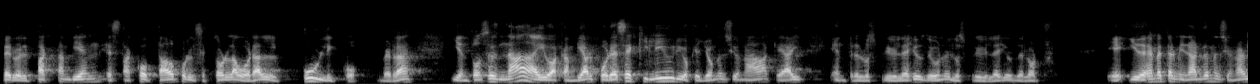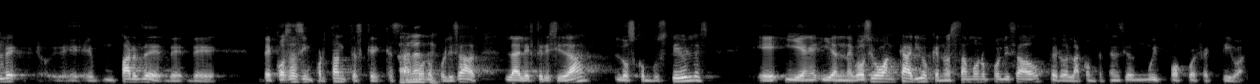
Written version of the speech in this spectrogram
pero el PAC también está cooptado por el sector laboral público, ¿verdad? Y entonces nada iba a cambiar por ese equilibrio que yo mencionaba que hay entre los privilegios de uno y los privilegios del otro. Eh, y déjeme terminar de mencionarle eh, un par de, cosas importantes que, están monopolizadas. La electricidad, los combustibles eh, y, el negocio bancario, que no está monopolizado, pero la competencia es muy poco efectiva.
